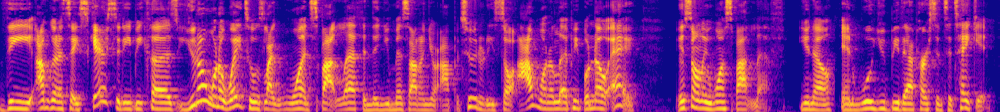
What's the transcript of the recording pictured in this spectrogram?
the I'm going to say scarcity because you don't want to wait till it's like one spot left and then you miss out on your opportunity. So I want to let people know, hey, it's only one spot left, you know, and will you be that person to take it?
